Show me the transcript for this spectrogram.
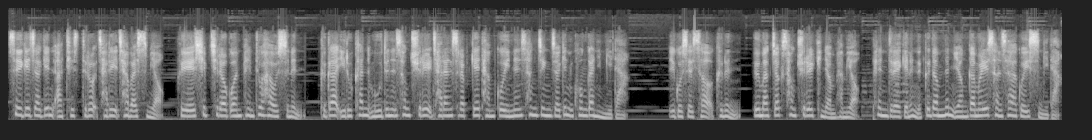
세계적인 아티스트로 자리 잡았으며 그의 17억 원 펜트하우스는 그가 이룩한 모든 성취를 자랑스럽게 담고 있는 상징적인 공간입니다. 이곳에서 그는 음악적 성취를 기념하며 팬들에게는 끝없는 영감을 선사하고 있습니다.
